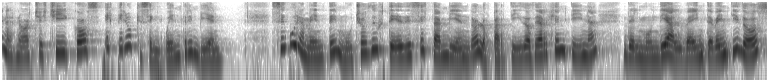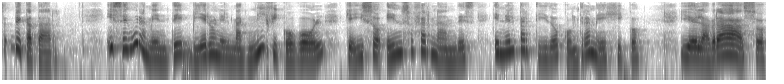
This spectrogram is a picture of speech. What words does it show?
Buenas noches chicos, espero que se encuentren bien. Seguramente muchos de ustedes están viendo los partidos de Argentina del Mundial 2022 de Qatar. Y seguramente vieron el magnífico gol que hizo Enzo Fernández en el partido contra México. Y el abrazo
